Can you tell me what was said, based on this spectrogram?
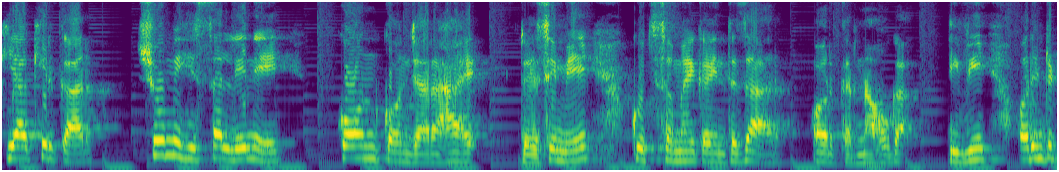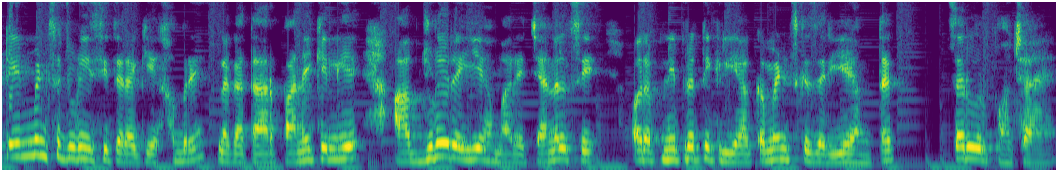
कि आखिरकार शो में हिस्सा लेने कौन कौन जा रहा है? तो ऐसे में कुछ समय का इंतज़ार और करना होगा। टीवी और इंटरटेनमेंट से जुड़ी इसी तरह की खबरें लगातार पाने के लिए आप जुड़े रहिए हमारे चैनल से और अपनी प्रतिक्रिया कमेंट्स के ज़रिए हम तक ज़रूर पहुंचाएँ।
